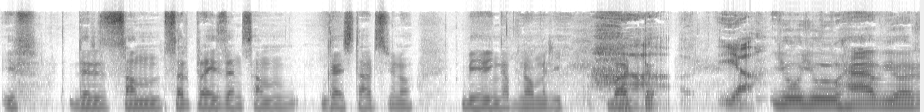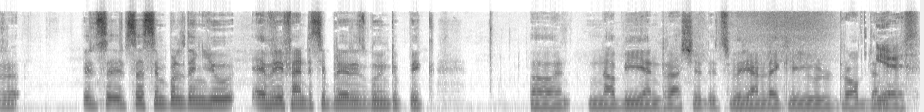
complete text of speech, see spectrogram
if there is some surprise and some guy starts, you know, behaving abnormally. But uh, yeah. you you have your. It's it's a simple thing. You every fantasy player is going to pick. Uh, Nabi and Rashid. It's very unlikely you will drop them. Yes.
